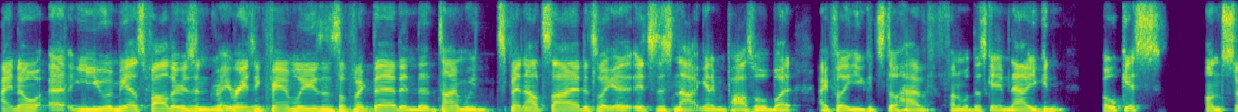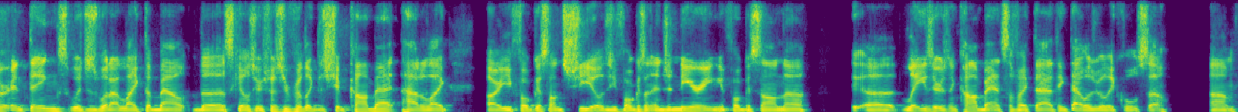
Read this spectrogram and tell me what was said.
I know uh, you and me as fathers and raising families and stuff like that, and the time we spent outside, it's like it's just not going to be possible. But I feel like you could still have fun with this game. Now you can focus on certain things, which is what I liked about the skill tree, especially for like the ship combat. How to like, or you focus on shields, you focus on engineering, you focus on uh, uh lasers and combat and stuff like that. I think that was really cool. So, um,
